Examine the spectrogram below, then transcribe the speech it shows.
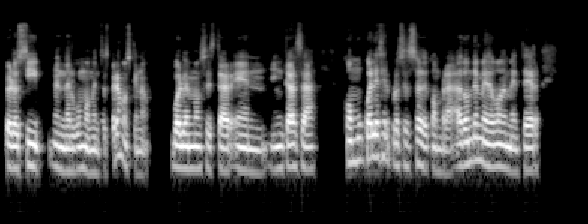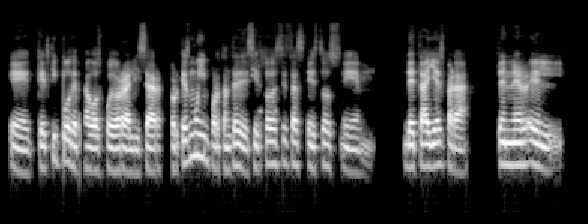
pero sí en algún momento, esperamos que no, volvemos a estar en, en casa, ¿cómo, ¿cuál es el proceso de compra? ¿A dónde me debo de meter? Eh, ¿Qué tipo de pagos puedo realizar? Porque es muy importante decir todos estas, estos eh, detalles para tener el,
